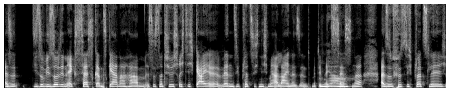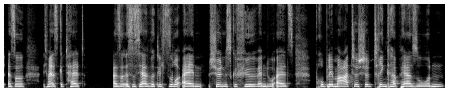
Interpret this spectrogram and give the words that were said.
also die sowieso den Exzess ganz gerne haben, ist es natürlich richtig geil, wenn sie plötzlich nicht mehr alleine sind mit dem ja. Exzess, ne? Also du fühlst dich plötzlich, also ich meine, es gibt halt, also es ist ja wirklich so ein schönes Gefühl, wenn du als problematische Trinkerperson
